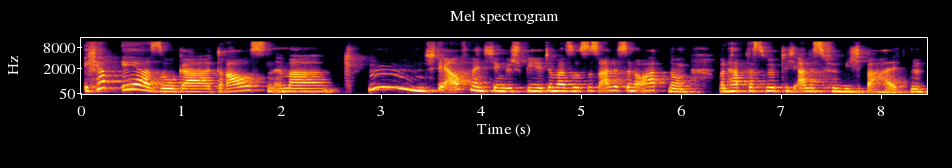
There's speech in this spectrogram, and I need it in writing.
Ich habe eher sogar draußen immer, hm, Steh auf Männchen gespielt, immer so, es ist alles in Ordnung und habe das wirklich alles für mich behalten,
